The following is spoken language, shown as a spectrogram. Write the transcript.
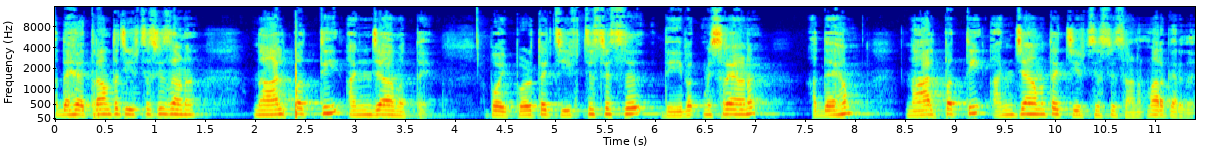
അദ്ദേഹം എത്രാമത്തെ ചീഫ് ജസ്റ്റിസ് ആണ് നാൽപ്പത്തി അഞ്ചാമത്തെ അപ്പോൾ ഇപ്പോഴത്തെ ചീഫ് ജസ്റ്റിസ് ദീപക് മിശ്രയാണ് അദ്ദേഹം നാൽപ്പത്തി അഞ്ചാമത്തെ ചീഫ് ജസ്റ്റിസ് ആണ് മറക്കരുത്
